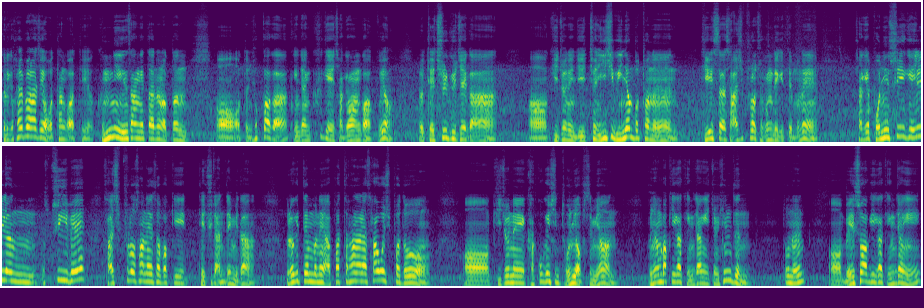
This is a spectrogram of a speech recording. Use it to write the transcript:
그렇게 활발하지가 못한 것 같아요. 금리 인상에 따른 어떤 어, 어떤 효과가 굉장히 크게 작용한 것 같고요. 그리고 대출 규제가 어, 기존에 이제 2022년부터는 DSR 40% 적용되기 때문에 자기 본인 수익의 1년 수입의 40% 선에서밖에 대출이 안 됩니다. 그렇기 때문에 아파트 하나를 사고 싶어도 어, 기존에 갖고 계신 돈이 없으면 분양받기가 굉장히 좀 힘든 또는 어, 매수하기가 굉장히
